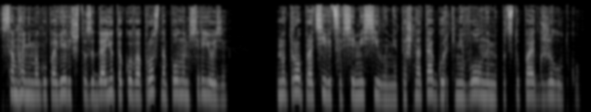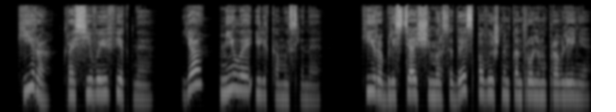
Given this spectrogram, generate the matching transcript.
Сама не могу поверить, что задаю такой вопрос на полном серьезе. Нутро противится всеми силами, тошнота горькими волнами подступает к желудку. Кира красивая и эффектная. Я милая и легкомысленная. Кира — блестящий Мерседес с повышенным контролем управления.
